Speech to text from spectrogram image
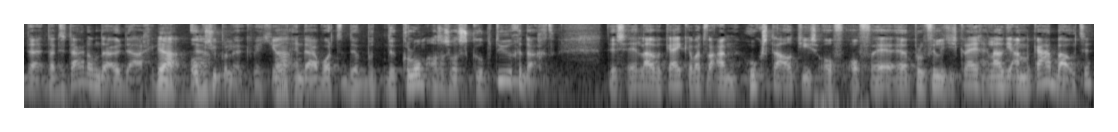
dat, dat, is daar dan de uitdaging. Ja, ook ja. superleuk, weet je wel. Ja. En daar wordt de, de kolom als een soort sculptuur gedacht. Dus hè, laten we kijken wat we aan hoekstaaltjes of, of hè, profieletjes krijgen. En laten we die aan elkaar bouten.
